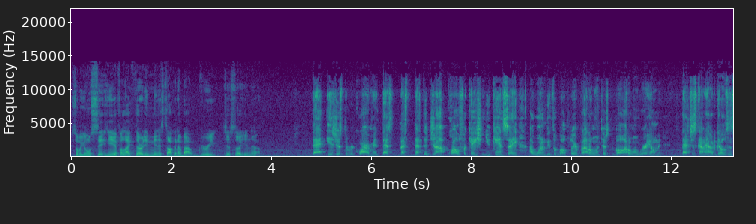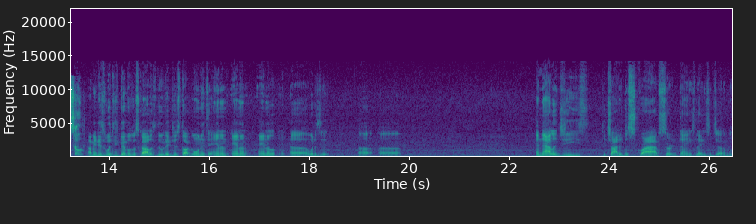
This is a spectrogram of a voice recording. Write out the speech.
So we're going to sit here for like 30 minutes talking about Greek, just so you know. That is just the requirement. That's that's that's the job qualification. You can't say I want to be a football player, but I don't want to touch the ball. I don't want to wear a helmet. That's just kind of how it goes. And so, I mean, this is what these biblical scholars do. They just start going into ana, ana, ana, uh, what is it? Uh, uh, analogies to try to describe certain things, ladies and gentlemen,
